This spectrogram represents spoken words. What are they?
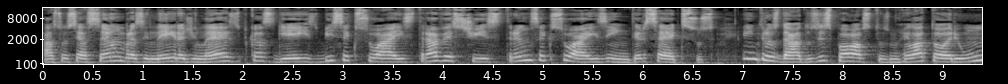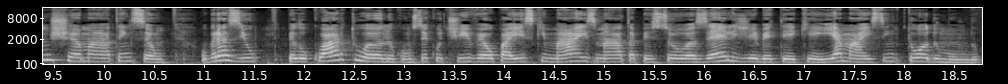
Associação Brasileira de Lésbicas, Gays, Bissexuais, Travestis, Transsexuais e Intersexos. Entre os dados expostos no relatório, um chama a atenção. O Brasil, pelo quarto ano consecutivo, é o país que mais mata pessoas LGBTQIA, em todo o mundo.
